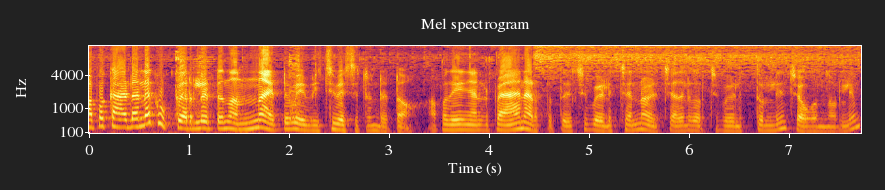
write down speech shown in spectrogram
അപ്പോൾ കടല കുക്കറിലിട്ട് നന്നായിട്ട് വേവിച്ച് വെച്ചിട്ടുണ്ട് കേട്ടോ അപ്പോൾ ദേ ഞാനൊരു പാൻ അടുപ്പത്ത് വെച്ച് വെളിച്ചെണ്ണ ഒഴിച്ച് അതിൽ കുറച്ച് വെളുത്തുള്ളിയും ചുവന്നുള്ളിയും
